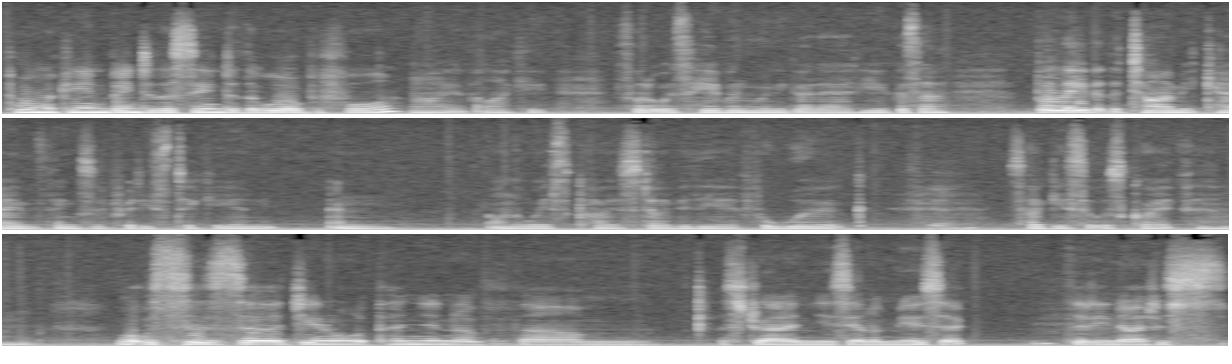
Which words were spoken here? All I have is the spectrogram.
Paul McIan been to this end of the world before? No, like he thought it was heaven when he got out here, because I believe at the time he came, things were pretty sticky and, and on the west coast over there for work. Yeah. So I guess it was great for him. What was his uh, general opinion of um, Australian New Zealand music? Did he notice,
